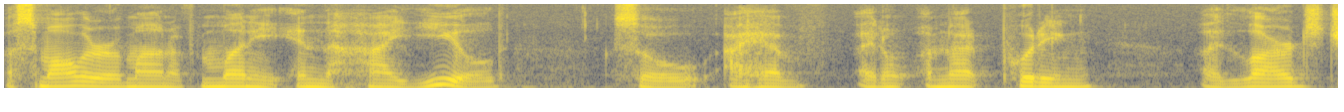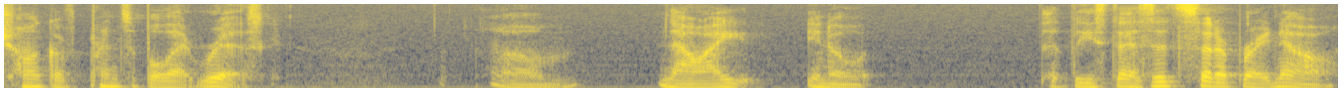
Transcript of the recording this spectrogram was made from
a smaller amount of money in the high yield, so I have I don't I'm not putting a large chunk of principal at risk. Um, now I you know at least as it's set up right now,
